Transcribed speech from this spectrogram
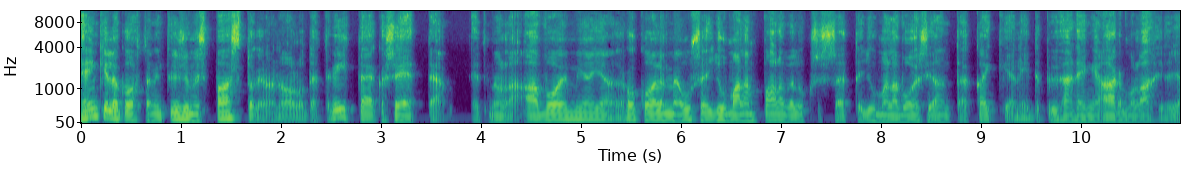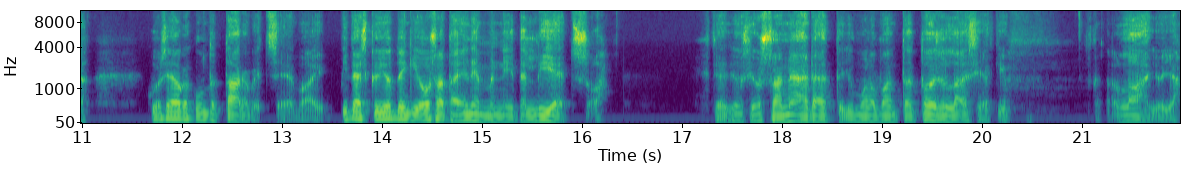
henkilökohtainen kysymys pastorina on ollut, että riittääkö se, että että me ollaan avoimia ja rukoilemme usein Jumalan palveluksessa, että Jumala voisi antaa kaikkia niitä pyhän hengen armolahjoja, kuin seurakunta tarvitsee, vai pitäisikö jotenkin osata enemmän niitä lietsoa? Että jos jossain nähdään, että Jumala antaa toisenlaisiakin lahjoja.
